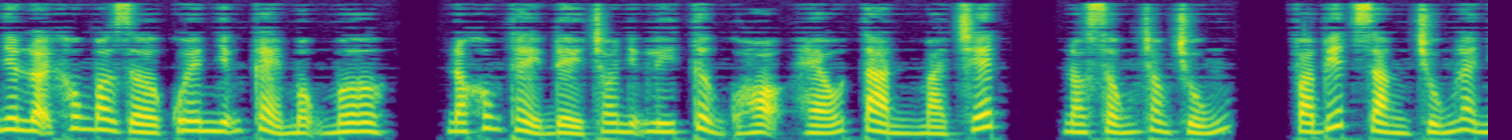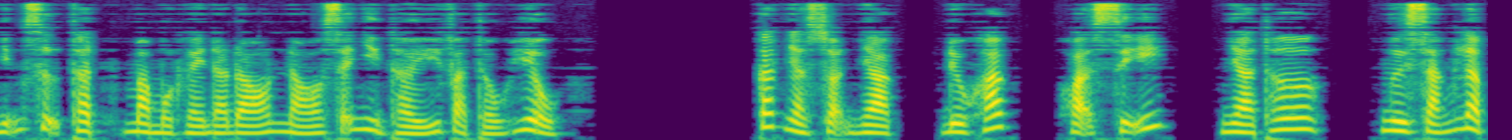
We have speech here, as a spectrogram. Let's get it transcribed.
Nhân loại không bao giờ quên những kẻ mộng mơ, nó không thể để cho những lý tưởng của họ héo tàn mà chết, nó sống trong chúng, và biết rằng chúng là những sự thật mà một ngày nào đó nó sẽ nhìn thấy và thấu hiểu. Các nhà soạn nhạc, điêu khắc, họa sĩ, nhà thơ, người sáng lập,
